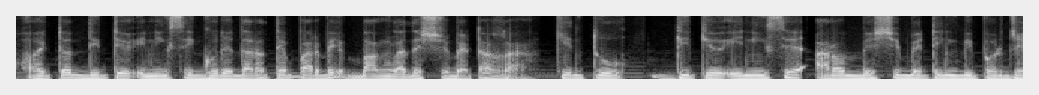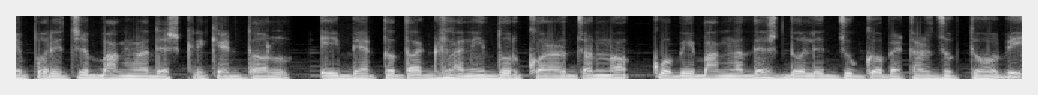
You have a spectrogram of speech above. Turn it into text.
হয়তো দ্বিতীয় ইনিংসে ঘুরে দাঁড়াতে পারবে বাংলাদেশের ব্যাটাররা। কিন্তু দ্বিতীয় ইনিংসে আরও বেশি ব্যাটিং বিপর্যয়ে পড়েছে বাংলাদেশ ক্রিকেট দল। এই ব্যর্থতার গ্লানি দূর করার জন্য কবি বাংলাদেশ দলের যোগ্য ব্যাটার যুক্ত হবে।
